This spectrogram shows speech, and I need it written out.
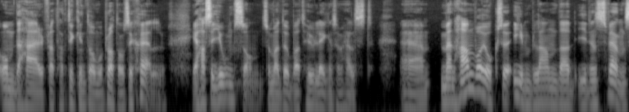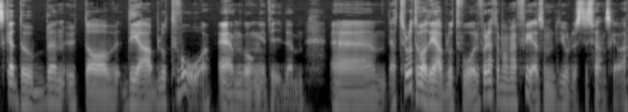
om det här för att han tycker inte om att prata om sig själv är Hasse Jonsson som har dubbat hur länge som helst. Ehm, men han var ju också inblandad i den svenska dubben utav Diablo 2 en gång i tiden. Ehm, jag tror att det var Diablo 2, du får rätta mig om jag har fel, som gjordes till svenska va?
